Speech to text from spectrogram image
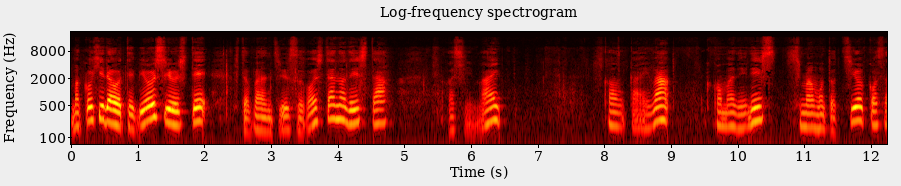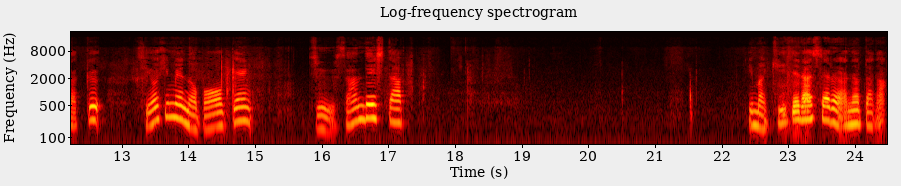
まこひらを手拍子をして、一晩中過ごしたのでした。おしまい。今回はこまでです。島本千代子作、千代姫の冒険13でした。今聞いてらっしゃるあなたが、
